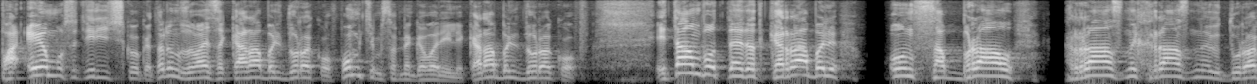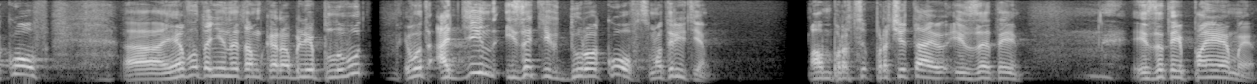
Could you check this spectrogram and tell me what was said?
поэму сатирическую, которая называется «Корабль дураков». Помните, мы с вами говорили? «Корабль дураков». И там вот на этот корабль он собрал разных-разных дураков, и вот они на этом корабле плывут. И вот один из этих дураков, смотрите, вам прочитаю из этой, из этой поэмы.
